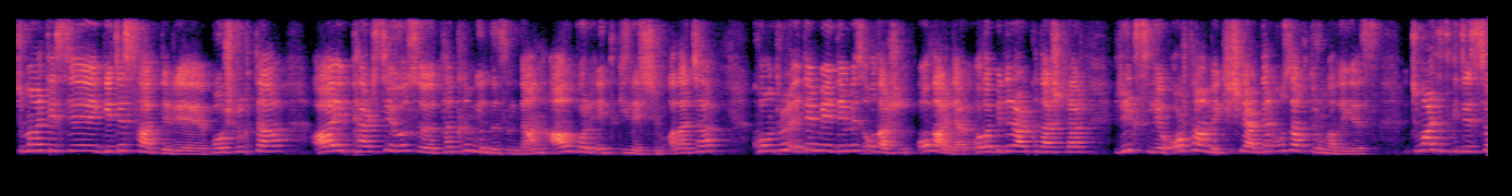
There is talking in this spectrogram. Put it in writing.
Cumartesi gece saatleri boşlukta. Ay Perseus e, takım yıldızından Algol etkileşim alacak. Kontrol edemediğimiz olay- olaylar olabilir arkadaşlar. Riskli ortam ve kişilerden uzak durmalıyız. Cumartesi gecesi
